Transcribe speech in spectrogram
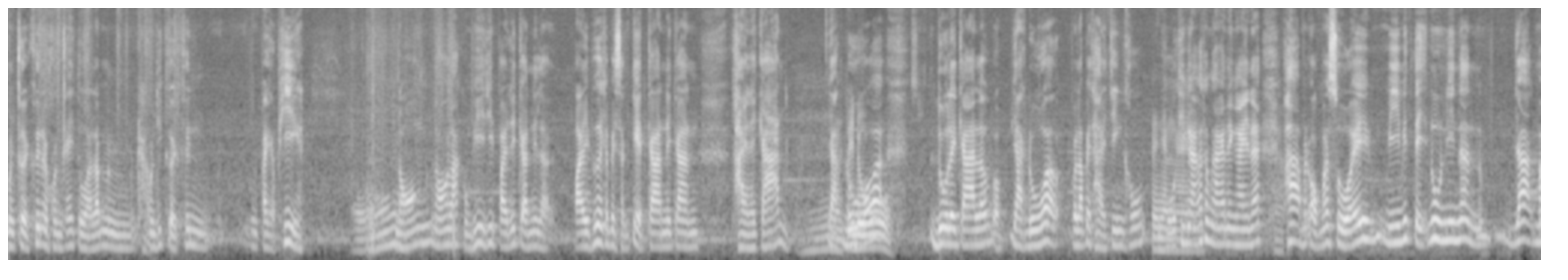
มันเกิดขึ้นกับคนใกล้ตัว แล้วมันคนที่เกิดขึ้นมันไปกับพี่ไงน้องน้องรักของพี่ที่ไปด้วยกันนี่แหละ ไปเพื่อจะไปสังเกตการณ์ในการถ่ายรายการ อยากไปดูดูเพราะว่า ดูรายการแล้วแบบอยากดูว่าเวลาไปถ่ายจริงเขาเป็นยังไง โอ้ทีมงานเขาทำงานกันยังไงนะ ภาพมันออกมาสวยมีมิตินู่นนี่นั่น ยากไหม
